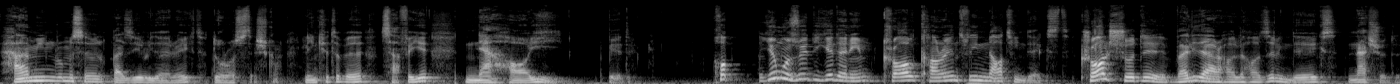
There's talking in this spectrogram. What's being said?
همین رو مثل قضیه redirect درستش کن. لینکت به صفحه نهایی بده. خب یه موضوع دیگه داریم. Crawl currently not indexed. crawl شده ولی در حال حاضر index نشده.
